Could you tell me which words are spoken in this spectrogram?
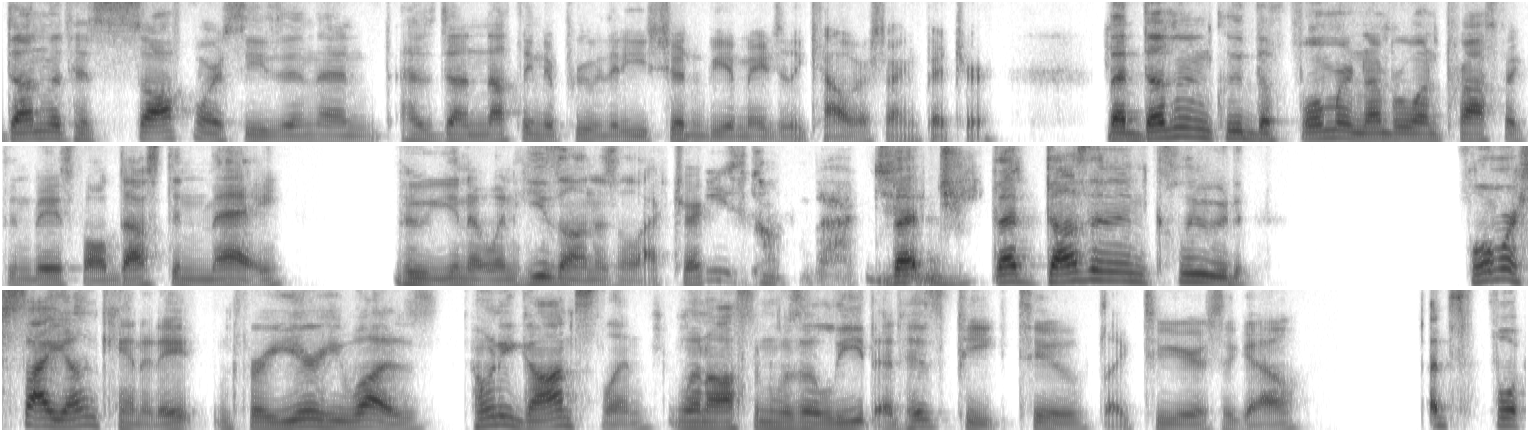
done with his sophomore season and has done nothing to prove that he shouldn't be a major league caliber starting pitcher. That doesn't include the former number one prospect in baseball, Dustin May, who you know when he's on is electric. He's coming back. That that doesn't include former Cy Young candidate, and for a year he was Tony Gonsolin. Went off and was elite at his peak too, like two years ago. That's four.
